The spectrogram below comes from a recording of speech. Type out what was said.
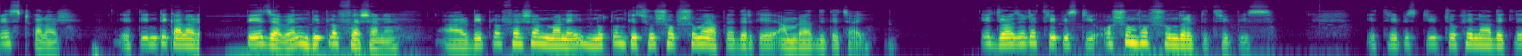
পেস্ট কালার। এই তিনটি কালারে পেয়ে যাবেন বিপ্লব ফ্যাশনে। আর বিপ্লব ফ্যাশন মানে নতুন কিছু সবসময় আপনাদেরকে আমরা দিতে চাই। এই জর্জেটের থ্রি পিসটি অসম্ভব সুন্দর একটি থ্রি পিস এই থ্রি পিসটি চোখে না দেখলে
